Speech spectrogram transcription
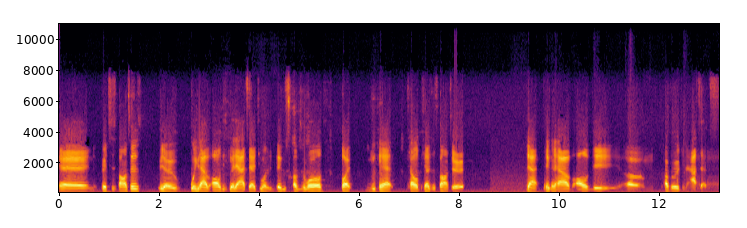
and pitch to sponsors. You know, where you have all these good assets, you're one of the biggest clubs in the world, but you can't tell a potential sponsor that they're going to have all of the um, coverage and assets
